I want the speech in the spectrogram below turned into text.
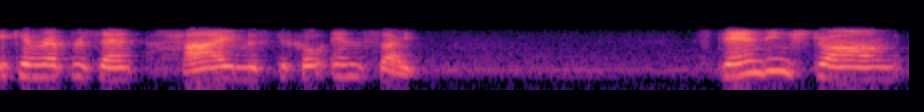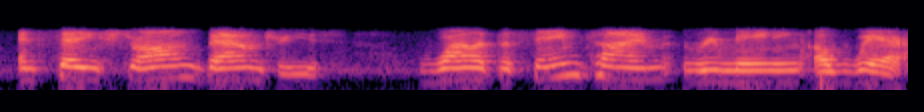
it can represent high mystical insight. Standing strong and setting strong boundaries while at the same time remaining aware.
